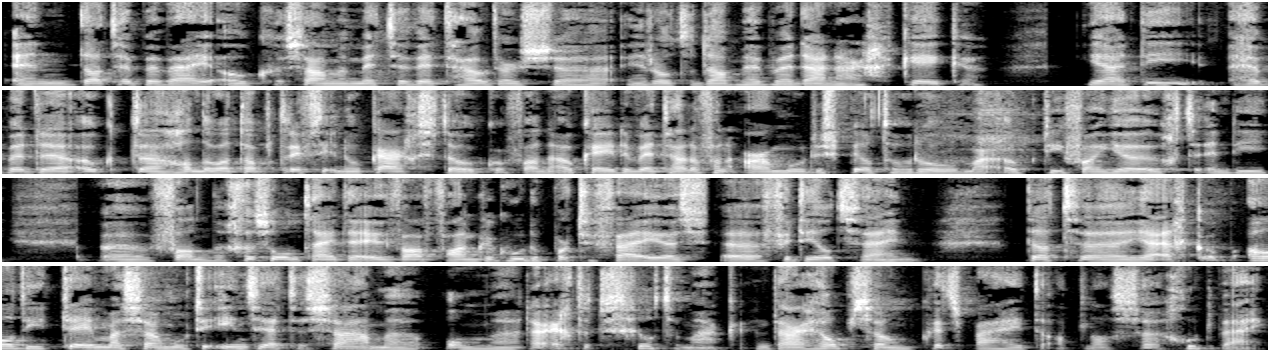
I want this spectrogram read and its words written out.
En dat hebben wij ook samen met de wethouders in Rotterdam hebben we daarnaar gekeken. Ja, die hebben de, ook de handen wat dat betreft in elkaar gestoken. Van oké, okay, de wethouder van armoede speelt een rol, maar ook die van jeugd en die van gezondheid, even afhankelijk hoe de portefeuilles verdeeld zijn dat uh, je eigenlijk op al die thema's zou moeten inzetten samen om uh, daar echt het verschil te maken. En daar helpt zo'n kwetsbaarheidsatlas uh, goed bij.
